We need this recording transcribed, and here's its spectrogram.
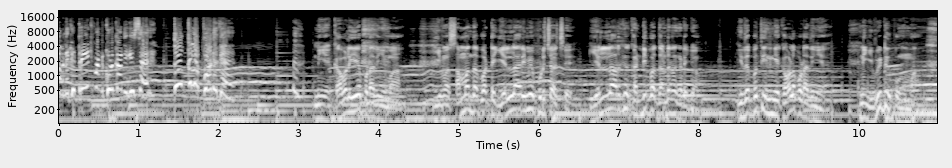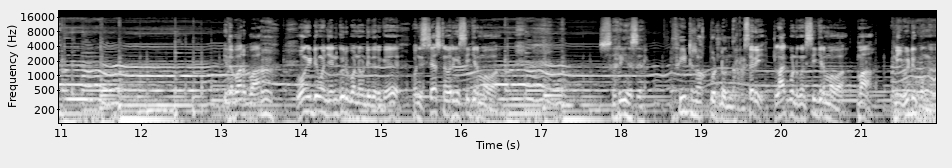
அவனுக்கு ட்ரீட்மெண்ட் கொடுக்காதீங்க சார். தூக்கல போடுங்க. நீங்க கவலையே படாதீங்கம்மா. இவன் சம்பந்தப்பட்ட எல்லாரையுமே பிடிச்சாச்சு. எல்லாருக்கும் கண்டிப்பா தண்டனை கிடைக்கும். இத பத்தி நீங்க கவலைப்படாதீங்க. நீங்க வீட்டுக்கு போங்கம்மா. இத பாருப்பா. உங்ககிட்டயும் கொஞ்சம் என்கொயரி பண்ண வேண்டியது இருக்கு. கொஞ்சம் ஸ்டேஷன் வரைக்கும் சீக்கிரமா வா. சரிங்க சார். வீட்டை லாக் பண்ணிட்டு வந்துடுறேன். சரி லாக் பண்ணி கொஞ்சம் சீக்கிரமா வா. அம்மா நீ வீட்டுக்கு போங்க.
